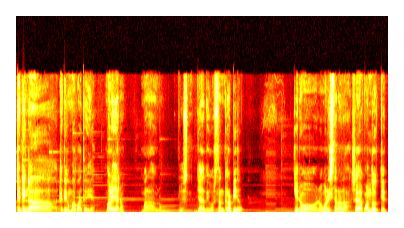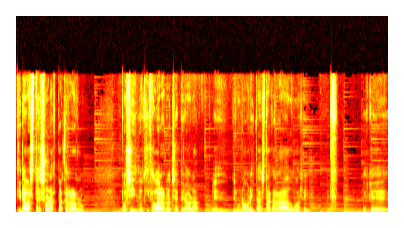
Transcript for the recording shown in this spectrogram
que tenga, que tenga más batería. Ahora ya no. No. Pues ya digo, es tan rápido que no, no molesta nada. O sea, cuando te tirabas tres horas para cargarlo, pues sí, utilizaba la noche, pero ahora eh, en una horita está cargado o así. Es que.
